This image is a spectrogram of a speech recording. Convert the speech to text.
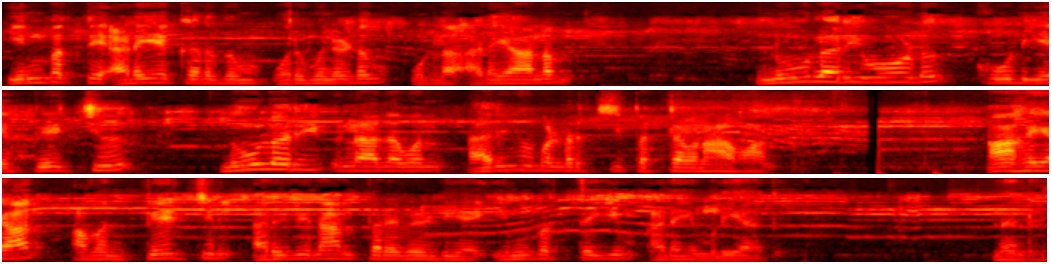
இன்பத்தை அடைய கருதும் ஒருவனிடம் உள்ள அடையாளம் நூலறிவோடு கூடிய பேச்சு நூலறிவில்லாதவன் அறிவு வளர்ச்சி பெற்றவனாவான். ஆகையால் அவன் பேச்சில் அறிவினால் பெற வேண்டிய இன்பத்தையும் அடைய முடியாது. நன்றி.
